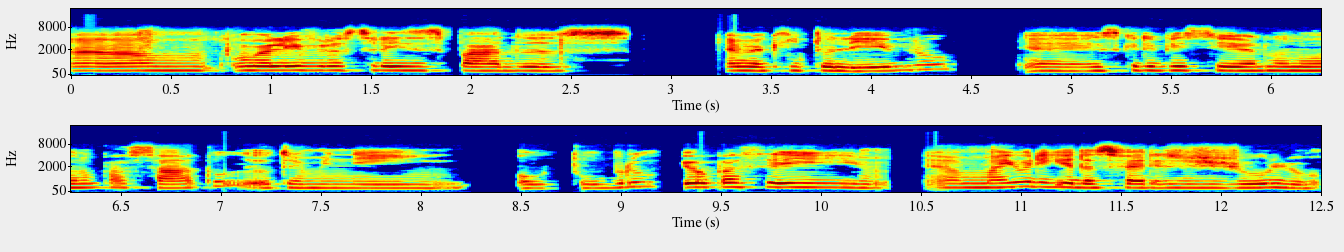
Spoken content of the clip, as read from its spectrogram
Um, o meu livro As Três Espadas é meu quinto livro. É, eu escrevi esse ano, no ano passado, eu terminei em outubro. Eu passei a maioria das férias de julho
